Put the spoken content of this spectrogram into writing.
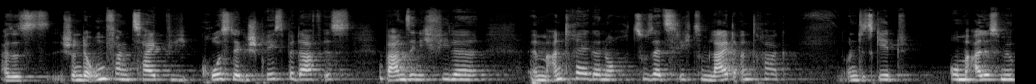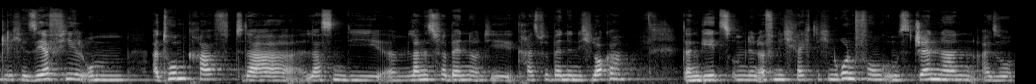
also schon der Umfang zeigt, wie groß der Gesprächsbedarf ist. Wahnsinnig viele ähm, Anträge noch zusätzlich zum Leitantrag. Und es geht um alles Mögliche, sehr viel um Atomkraft. Da lassen die ähm, Landesverbände und die Kreisverbände nicht locker. Dann geht es um den öffentlich-rechtlichen Rundfunk, ums Gendern, also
